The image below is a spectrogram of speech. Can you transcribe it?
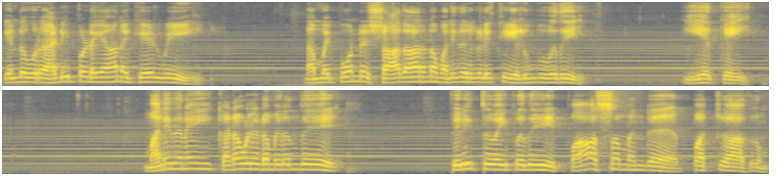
என்ற ஒரு அடிப்படையான கேள்வி நம்மை போன்ற சாதாரண மனிதர்களுக்கு எழும்புவது இயற்கை. மனிதனை கடவுளிடமிருந்து பிரித்து வைப்பது பாசம் என்ற பற்று ஆகும்.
